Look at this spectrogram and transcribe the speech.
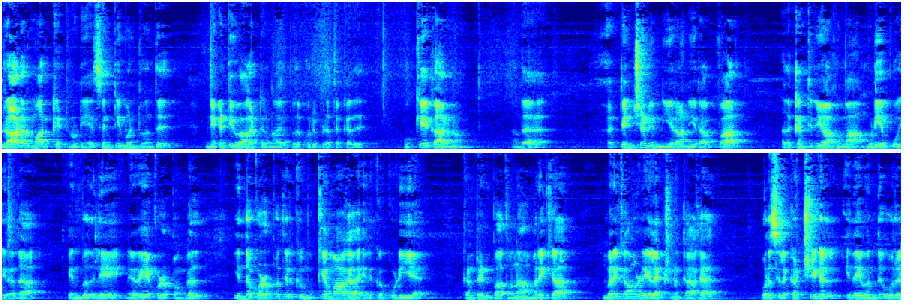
பிராடர் மார்க்கெட்டினுடைய சென்டிமெண்ட் வந்து நெகட்டிவாக டேர்ன் இருப்பது குறிப்பிடத்தக்கது. முக்கிய காரணம் அந்த tension in Iran Iraq war அது கண்டினியூ ஆகுமா முடிய போகிறதா என்பதிலே நிறைய குழப்பங்கள். இந்த குழப்பத்திற்கு முக்கியமாக இருக்கக்கூடிய கண்ட்ரின்னு பார்த்தோம்னா அமெரிக்கா. அமெரிக்காவுடைய எலெக்ஷனுக்காக ஒரு சில கட்சிகள் இதை வந்து ஒரு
